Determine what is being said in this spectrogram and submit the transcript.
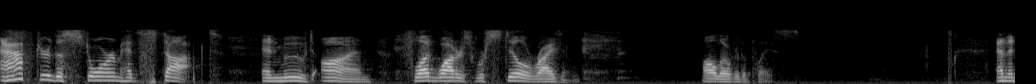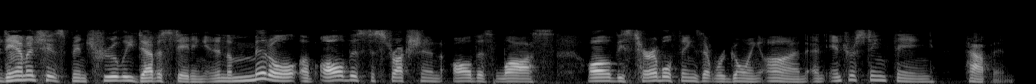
after the storm had stopped and moved on, floodwaters were still rising all over the place. And the damage has been truly devastating. And in the middle of all this destruction, all this loss, all of these terrible things that were going on, an interesting thing happened.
